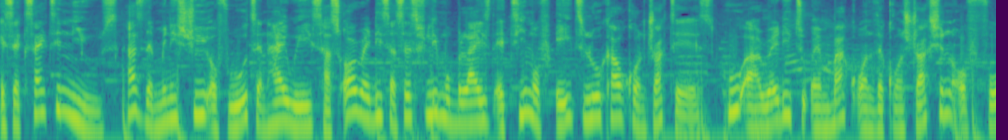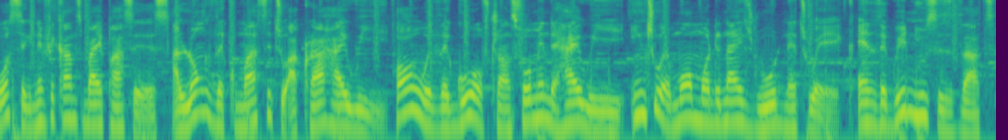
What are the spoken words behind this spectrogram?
It's exciting news as the Ministry of Roads and Highways has already successfully mobilized a team of 8 local contractors who are ready to embark on the construction of 4 significant bypasses along the Kumasi to Accra Highway, all with the goal of transforming the highway into a more modernized road network. And the great news is that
